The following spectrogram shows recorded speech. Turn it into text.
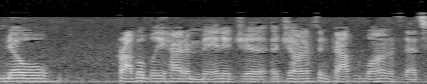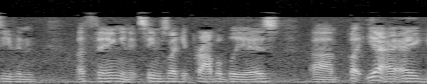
know probably how to manage a, a Jonathan Papelbon, if that's even a thing, and it seems like it probably is. Um, but yeah, I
